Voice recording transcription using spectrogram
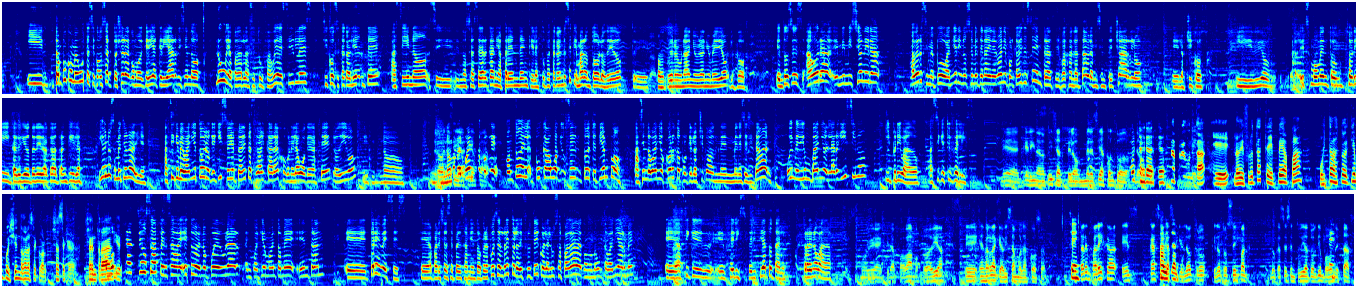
Y tampoco me gusta ese concepto. Yo era como que quería criar diciendo, no voy a apagar las estufas, voy a decirles, chicos, está caliente, así no, si no se acercan y aprenden que la estufa está caliente. Se quemaron todos los dedos eh, Claro. cuando tuvieron un año, un año y medio, los dos. Entonces, ahora eh, mi misión era a ver si me puedo bañar y no se mete nadie en el baño, porque a veces entran, se bajan la tabla, me dicen techarlo, eh, los chicos. Y digo, es un momento solita que quiero tener acá, tranquila. Y hoy no se metió nadie. Así que me bañé todo lo que quise. Hoy el planeta se va al carajo con el agua que gasté, lo digo. Y no, no, no me avergüenzo porque con toda la poca agua que usé en todo este tiempo, haciendo baños cortos porque los chicos me, me necesitaban, hoy me di un baño larguísimo y privado. Así que estoy feliz. Bien, qué linda noticia, te lo merecías con todo. Muchas gracias. Una pregunta, eh, ¿lo disfrutaste de pe a pa o estabas todo el tiempo diciendo ahora se corta, ya se caga, ya entra Como alguien? fui ansiosa, pensaba, esto no puede durar, en cualquier momento me entran. Eh, tres veces se apareció ese pensamiento, pero después el resto lo disfruté con la luz apagada, como me gusta bañarme. Eh, así que eh, feliz, felicidad total, renovada. Muy bien, jirafa, vamos todavía. Eh, es verdad que avisamos las cosas. Sí, Estar en pareja es casi, casi que el otro, que el otro sepa lo que haces en tu vida todo el tiempo, dónde estás.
